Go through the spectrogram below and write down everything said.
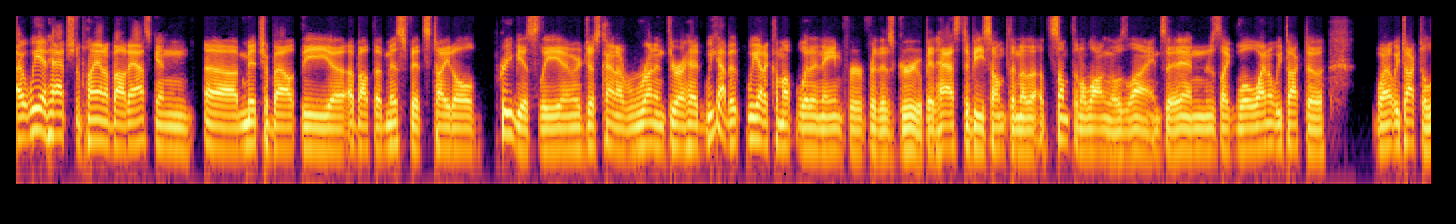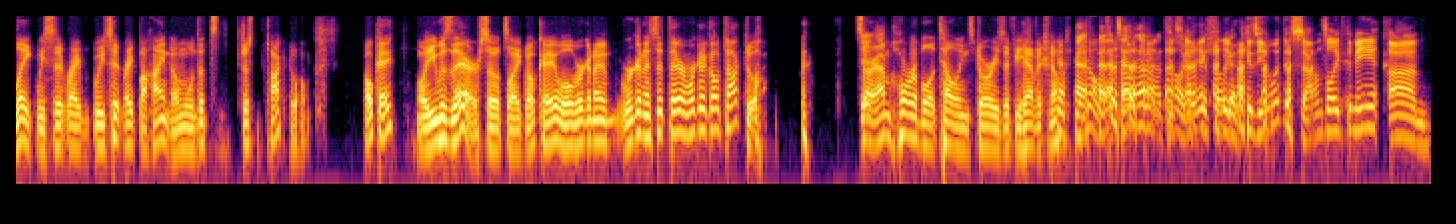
I, we had hatched a plan about asking uh, Mitch about the uh, about the Misfits title previously, and we are just kind of running through our head. We got to we got to come up with a name for for this group. It has to be something uh, something along those lines. And it's like, well, why don't we talk to why don't we talk to Lake? We sit right we sit right behind him. Well, let's just talk to him. Okay, well, he was there, so it's like, okay, well, we're gonna we're gonna sit there and we're gonna go talk to him. Sorry, I'm horrible at telling stories. If you haven't known, no, actually because you know what this sounds like to me. Um,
